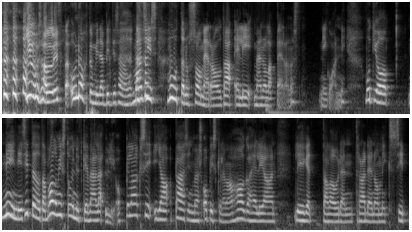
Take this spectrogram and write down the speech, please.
Kiusallista, unohtu mitä piti sanoa. Mä oon siis muuttanut Somerolta, eli mä en ole Lappeenrannasta, niin kuin Anni. Mut joo, niin, niin sitten tota, valmistuin nyt keväällä ylioppilaaksi ja pääsin myös opiskelemaan Haagaheliaan liiketalouden tradenomiksi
